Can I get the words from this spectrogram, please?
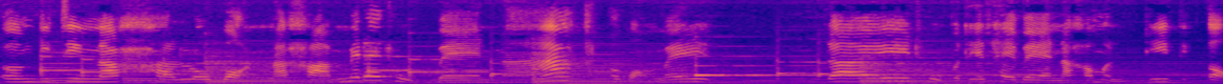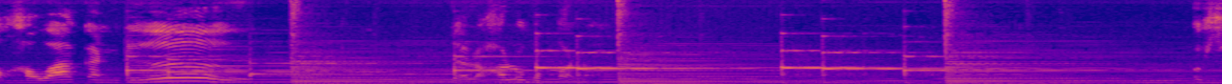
เอิงจริงๆนะคะโรบอกนะคะ ไม่ได้ถูกแบนนะโรบอกไม่ได้ถูกประเทศไทยแบนนะคะ เหมือนที่ติ๊กต็อกเขาว่ากันเด้อเดี๋ยวเราเข้าโรบอกก่อนเนาะโอเค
